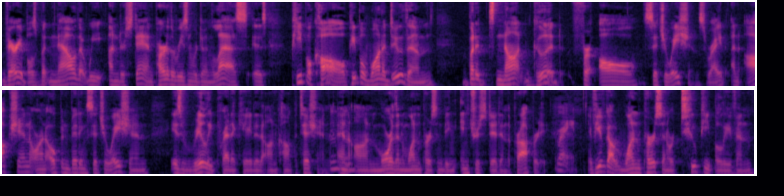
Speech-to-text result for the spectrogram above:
variables, but now that we understand, part of the reason we're doing less is people call, people want to do them, but it's not good for all situations, right? An auction or an open bidding situation is really predicated on competition mm-hmm. and on more than one person being interested in the property. Right. If you've got one person or two people even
